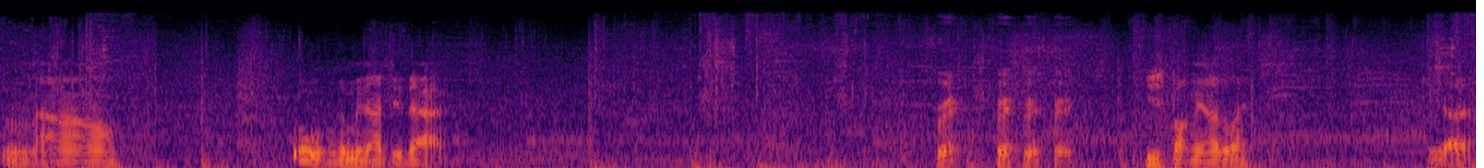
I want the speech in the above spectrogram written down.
No. Ooh, let me not do that. Frick, frick, frick, frick. You just bumped me out of the way. You got it.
